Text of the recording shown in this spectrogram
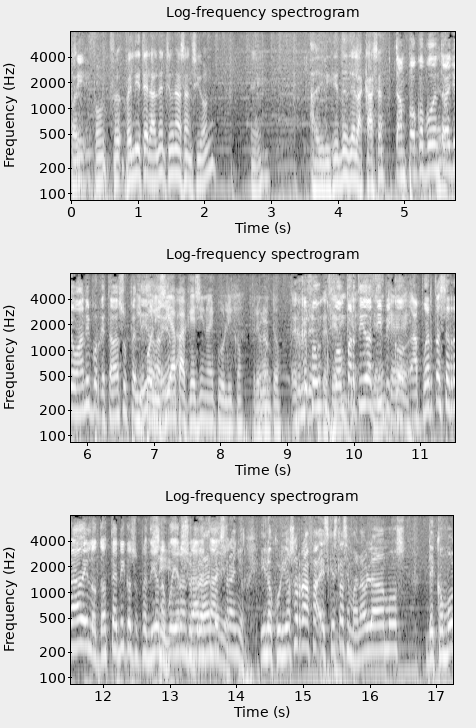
Fue, fue- fue- fue literalmente una sanción ¿eh? A dirigir desde la casa. Tampoco pudo entrar Giovanni porque estaba ¿Y suspendido. policía Javier. para qué si no hay público? Pregunto. Es que fue un, Porque fue un tienen que- partido atípico, que- a puerta cerrada y los dos técnicos suspendidos no pudieron entrar al estadio. extraño. Y lo curioso, Rafa, es que esta semana hablábamos de cómo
